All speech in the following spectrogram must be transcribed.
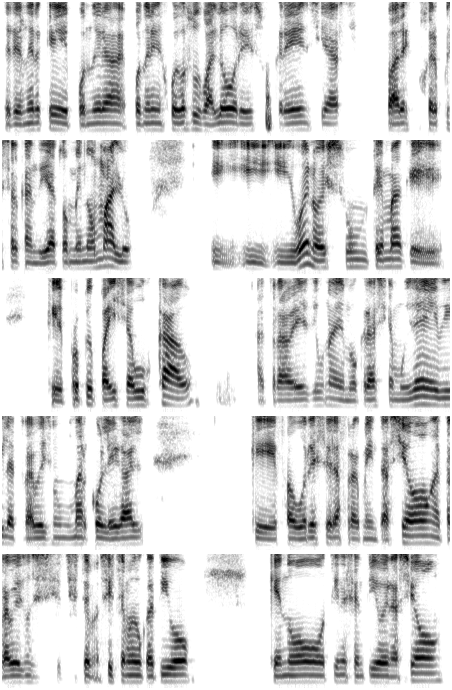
de tener que poner, a, poner en juego sus valores, sus creencias, para escoger pues al candidato menos malo. Y, y, bueno, es un tema que, que, el propio país se ha buscado a través de una democracia muy débil, a través de un marco legal que favorece la fragmentación, a través de un sistema, sistema educativo que no tiene sentido de nación,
